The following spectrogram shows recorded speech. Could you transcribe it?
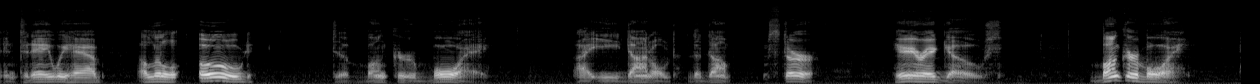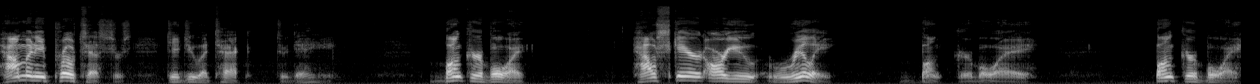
And today we have a little ode to Bunker Boy, i.e., Donald the Dumpster. Here it goes. Bunker Boy, how many protesters did you attack today? Bunker Boy, how scared are you really? Bunker Boy. Bunker Boy.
